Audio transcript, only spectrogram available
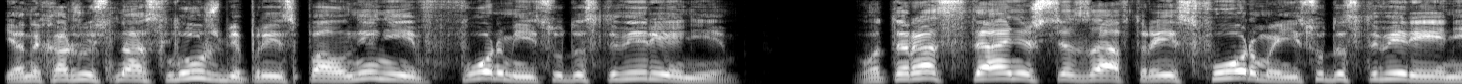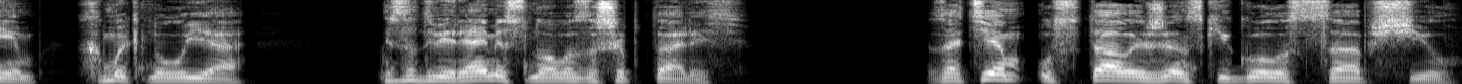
«Я нахожусь на службе при исполнении в форме и с удостоверением». «Вот и расстанешься завтра и с формой, и с удостоверением», — хмыкнул я. За дверями снова зашептались. Затем усталый женский голос сообщил.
